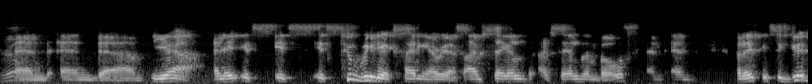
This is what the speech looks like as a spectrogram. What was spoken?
Really? And and um, yeah, and it, it's it's it's two really exciting areas. I've sailed I've sailed them both, and and but it, it's a good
